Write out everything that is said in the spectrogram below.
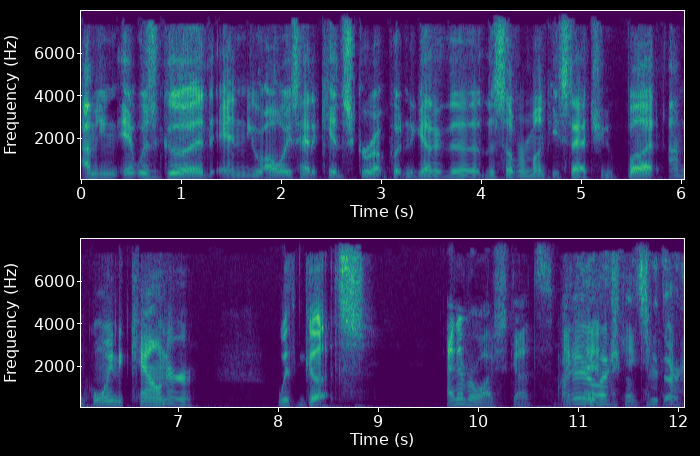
I mean, it was good, and you always had a kid screw up putting together the, the silver monkey statue, but I'm going to counter with Guts. I never watched Guts. I can't- didn't watch Guts compare. either.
